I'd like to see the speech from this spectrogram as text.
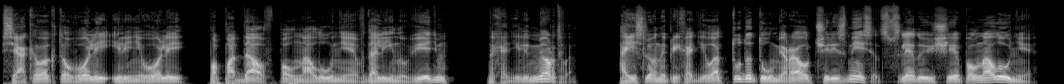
Всякого, кто волей или неволей попадал в полнолуние в долину ведьм, находили мертвым. А если он и приходил оттуда, то умирал через месяц, в следующее полнолуние.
